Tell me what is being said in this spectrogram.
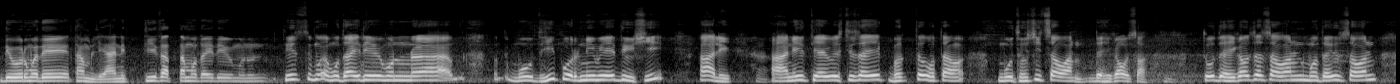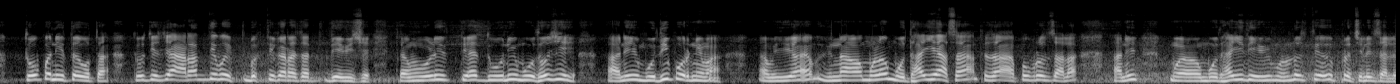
देऊरमध्ये थांबली आणि तीच आत्ता मुदाई देवी म्हणून तीच म- मुदाई देवी म्हणून मोधी पौर्णिमे दिवशी आली. आणि त्यावेळेस तिचा एक भक्त होता मुधोशी चव्हाण दहेगावचा. तो दहेगावचा चव्हाण मुदाई चव्हाण तो पण इथं होता. तो त्याची आराध्य भक्ती भक्ती करायचा देवीचे. त्यामुळे त्या दोन्ही मुधोजी आणि मुदी पौर्णिमा या नावामुळं मुधाई असा त्याचा अपभ्रंश झाला आणि म- मुधाई देवी म्हणूनच ते प्रचलित झालं.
